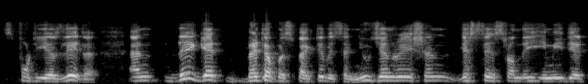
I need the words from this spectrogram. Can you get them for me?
It's 40 years later, and they get better perspective. It's a new generation, distance from the immediate.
